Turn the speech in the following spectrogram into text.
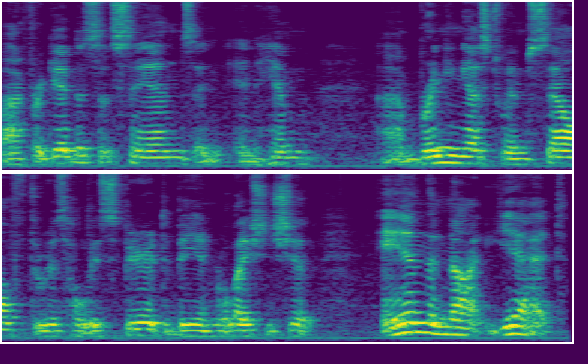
by forgiveness of sins and, and Him uh, bringing us to Himself through His Holy Spirit to be in relationship, and the not yet,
